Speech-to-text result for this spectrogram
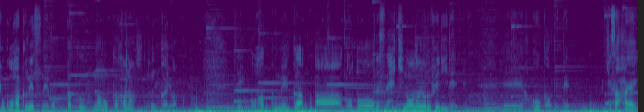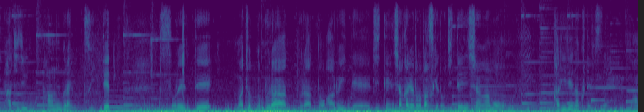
今日5泊目ですね。6泊7日かな今回は。で5泊目があ五島ですね。昨日の夜フェリーで、えー、福岡を出て今朝早い8時半ぐらいに着いてそれで、まあ、ちょっとブラブラと歩いて自転車借りようと思ったんですけど自転車がもう借りれなくてですね、ま、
